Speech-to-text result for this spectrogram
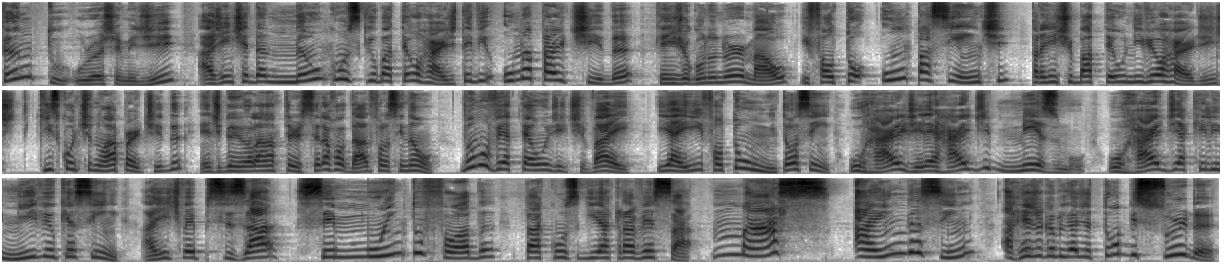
tanto o Rush MD, a gente ainda não conseguiu bater o hard. Teve uma partida que a gente jogou no normal e faltou um paciente pra gente bater o nível hard. A gente quis continuar a partida, a gente ganhou lá na terceira rodada, falou assim: não, vamos ver até onde a gente vai. E aí faltou um. Então, assim, o hard, ele é hard mesmo. O hard é aquele nível que, assim, a gente vai precisar ser muito foda para conseguir atravessar. Mas ainda assim, a rejogabilidade é tão absurda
